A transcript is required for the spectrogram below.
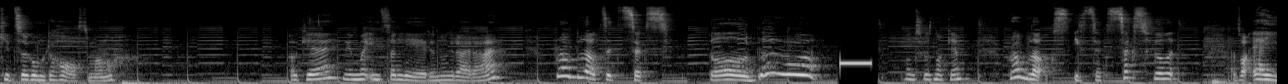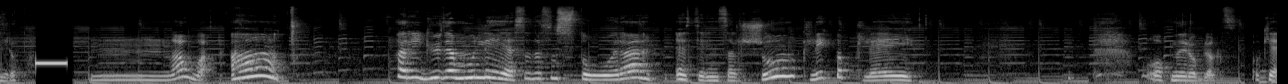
Kidsa kommer til å hate meg nå. Ok, vi må installere noen greier her. Roblox sucks. Vanskelig å snakke. Roblox is successful Vet du hva, jeg gir opp. Mm, what? Ah! Herregud, jeg må lese det som står her. Etter installasjon, klikk på play. Åpne Roblox. Ok.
